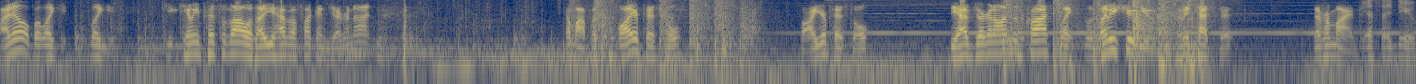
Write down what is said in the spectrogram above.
I know, but like, like, can we pistol battle without you have a fucking juggernaut? Come on, put fly your pistol. Fire your pistol. Do you have juggernaut in this class? Like, l- let me shoot you. Let me test it. Never mind. Yes, I do.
